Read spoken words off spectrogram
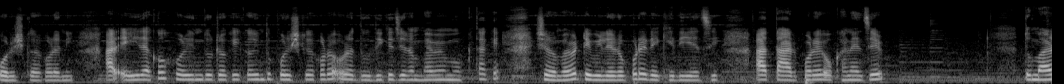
পরিষ্কার করে নিই। আর এই দেখো, হরিণ দুটোকে কিন্তু পরিষ্কার করে ওরা দুদিকে যেরমভাবে মুখ থাকে, সেরমভাবে টেবিলের ওপরে রেখে দিয়েছি। আর তারপরে ওখানে যে তোমার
